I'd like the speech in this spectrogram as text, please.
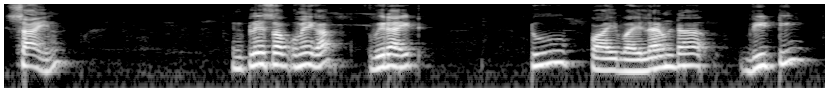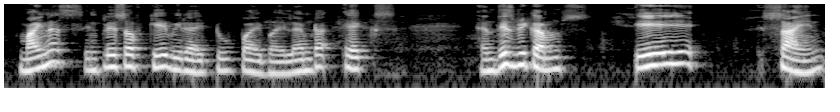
sine in place of omega we write 2 pi by lambda vt minus in place of k we write 2 pi by lambda x. And this becomes a sine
